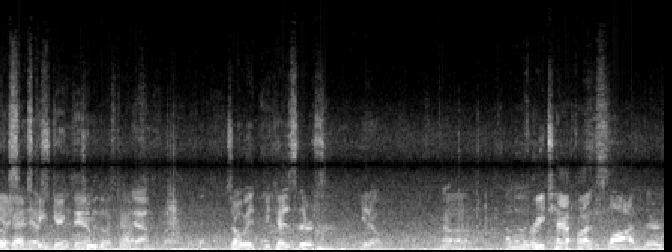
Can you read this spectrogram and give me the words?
yeah, a yeah, 16 yeah, gig two DIMM. Yeah. So it because there's you know uh, for each half height slot, there's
